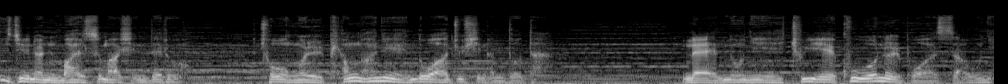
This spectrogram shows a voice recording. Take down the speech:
이제는 말씀하신 대로 종을 평안히 놓아주시는도다. 내 눈이 주의 구원을 보았사오니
